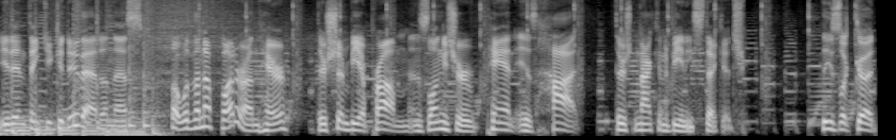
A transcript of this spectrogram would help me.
You didn't think you could do that on this, but with enough butter on here, there shouldn't be a problem. And as long as your pan is hot, there's not going to be any stickage. These look good.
